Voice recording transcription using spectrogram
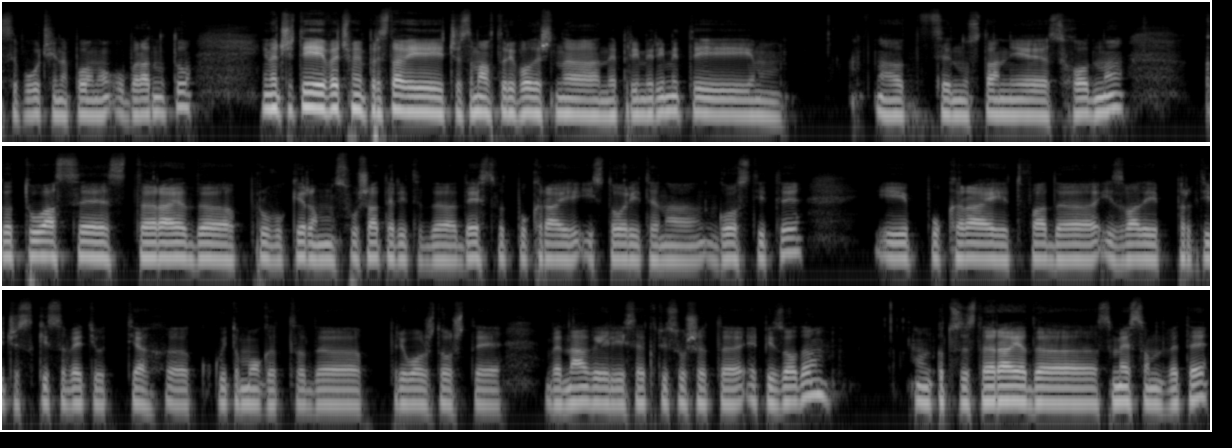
се получи напълно обратното. Иначе ти вече ме представи, че съм автор и водещ на непримиримите и ценността ни е сходна като аз се старая да провокирам слушателите да действат по край историите на гостите и по край това да извади практически съвети от тях, които могат да приложат още веднага или след като изслушат епизода. Като се старая да смесвам двете,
